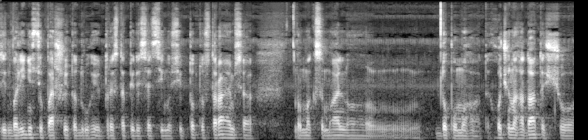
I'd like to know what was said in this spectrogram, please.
З інвалідністю першої та другої 357 осіб. Тобто стараємося ну, максимально допомагати. Хочу нагадати, що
